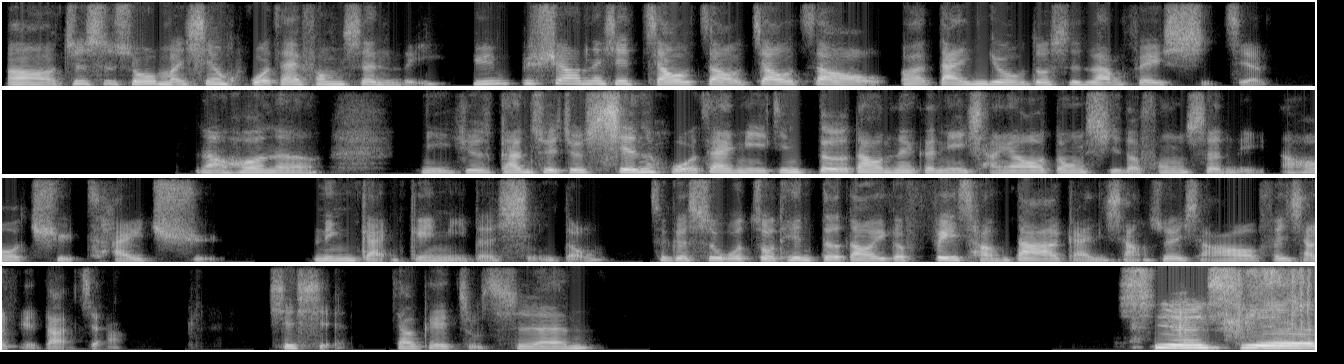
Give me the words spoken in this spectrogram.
呃，就是说我们先活在丰盛里，因为不需要那些焦躁、焦躁呃担忧都是浪费时间。然后呢？你就是干脆就先活在你已经得到那个你想要的东西的丰盛里，然后去采取灵感给你的行动，这个是我昨天得到一个非常大的感想，所以想要分享给大家。谢谢，交给主持人。谢谢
